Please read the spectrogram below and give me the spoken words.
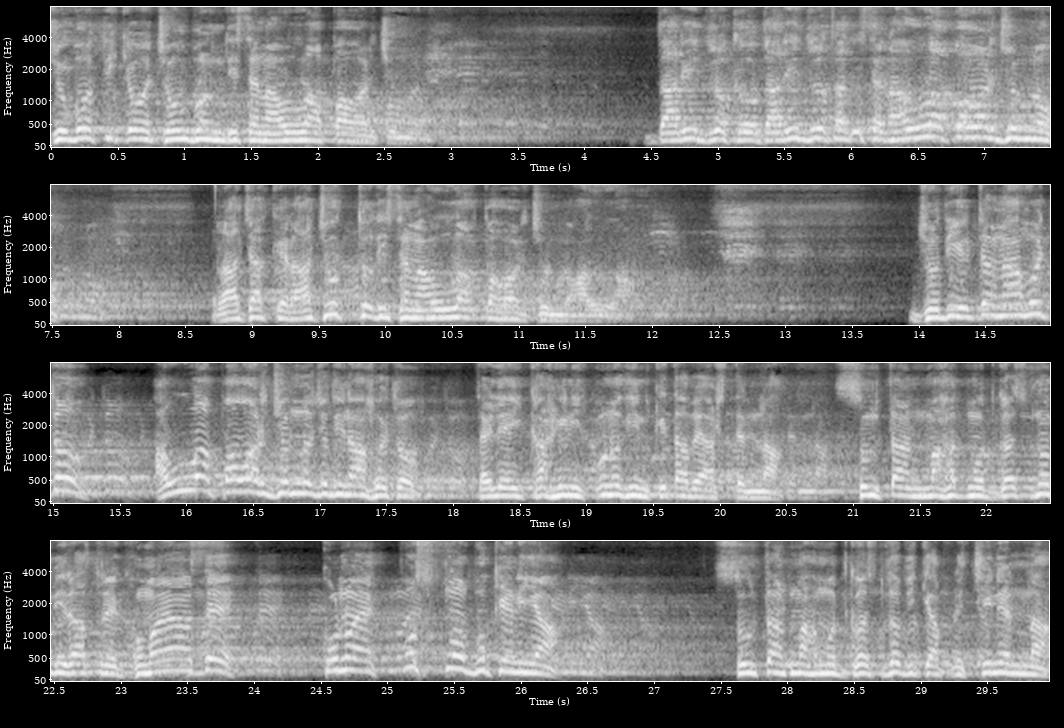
যুবতীকেও যৌবন দিছেন আল্লাহ পাওয়ার জন্য। দারিদ্রকেও দারিদ্রতা দিছেন আল্লাহ পাওয়ার জন্য। রাজাকে রাজত্ব দিছেন আল্লাহ পাওয়ার জন্য আল্লাহ। যদি এটা না হইতো, আল্লাহ পাওয়ার জন্য যদি না হইতো, তাইলে এই কাহিনী কোনোদিন কিতাবে আসতেন না। সুলতান মাহমুদ গজনবী রাত্রে ঘুমায় আছে, কোন এক প্রশ্ন বুকে নিয়া। সুলতান মাহমুদ গজনবীকে আপনি চিনেন না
